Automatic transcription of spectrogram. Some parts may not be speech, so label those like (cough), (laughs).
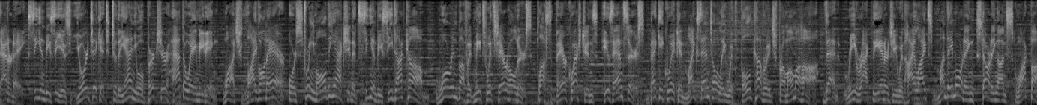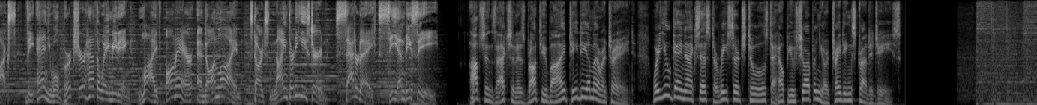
Saturday, CNBC is your ticket to the annual Berkshire Hathaway meeting. Watch live on air or stream all the action at CNBC.com. Warren Buffett meets with shareholders, plus their questions, his answers. Becky Quick and Mike Santoli with full coverage from Omaha. Then re rack the energy with highlights Monday morning starting on Squawk Box. The annual Berkshire Hathaway meeting, live on air and online, starts 9:30 Eastern, Saturday, CNBC. Options Action is brought to you by TD Ameritrade, where you gain access to research tools to help you sharpen your trading strategies.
